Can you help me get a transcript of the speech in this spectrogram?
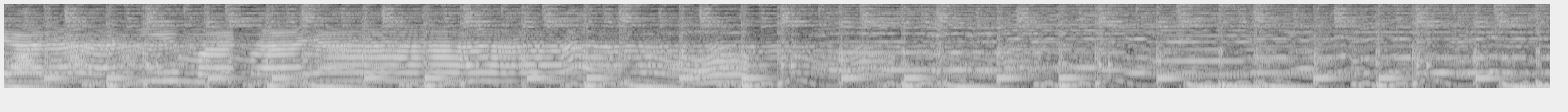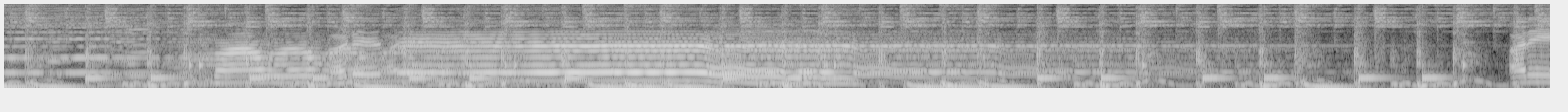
યારાની માતાયા. માવ ભણે અરે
